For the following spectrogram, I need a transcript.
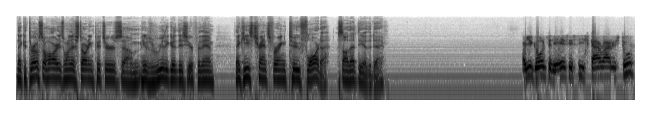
they could throw so hard. He's one of their starting pitchers. Um, he was really good this year for them. I think he's transferring to Florida. I saw that the other day. Are you going to the SEC Skywriters tour?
